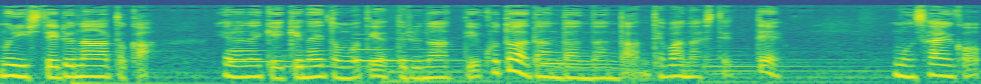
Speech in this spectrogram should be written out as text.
無理してるなとかやらなきゃいけないと思ってやってるなっていうことはだんだんだんだん手放してってもう最後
